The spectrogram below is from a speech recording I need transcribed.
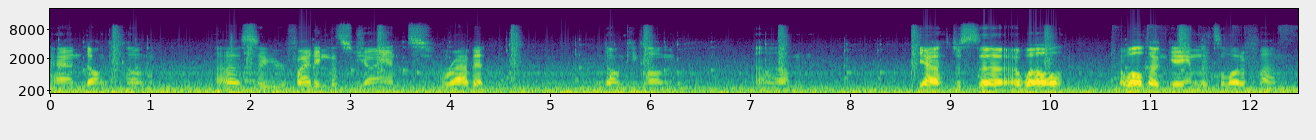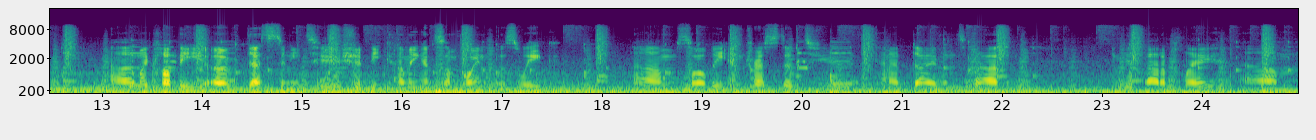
and Donkey Kong. Uh, so you're fighting this giant rabbit, Donkey Kong. Um, yeah, just a, well, a well done game. That's a lot of fun. Uh, my copy of Destiny 2 should be coming at some point this week. Um, so I'll be interested to kind of dive into that and give that a play. Um,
